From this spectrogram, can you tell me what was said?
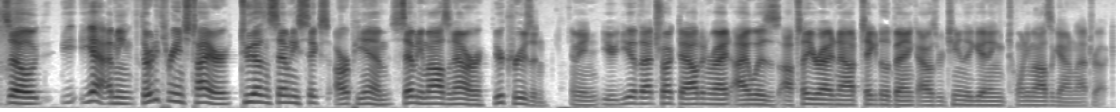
So yeah, I mean, 33 inch tire, 2076 RPM, 70 miles an hour. You're cruising. I mean, you you have that truck dialed in right. I was. I'll tell you right now. Take it to the bank. I was routinely getting 20 miles a gallon on that truck.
